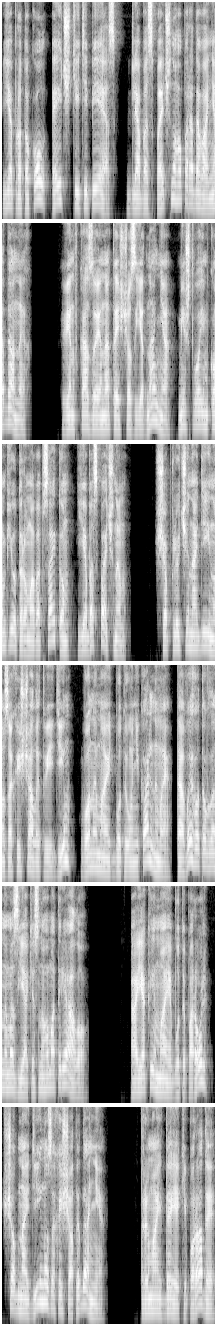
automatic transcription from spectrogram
є протокол HTTPS для безпечного передавання даних. Він вказує на те, що з'єднання між твоїм комп'ютером і вебсайтом є безпечним. Щоб ключі надійно захищали твій дім, вони мають бути унікальними та виготовленими з якісного матеріалу. А яким має бути пароль, щоб надійно захищати дані? Тримай деякі поради,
